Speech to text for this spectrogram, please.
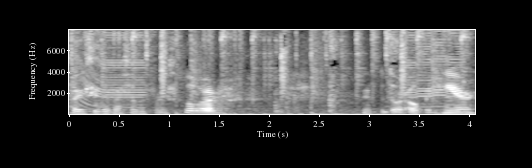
So you see the rest of the first floor. We have the door open here.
